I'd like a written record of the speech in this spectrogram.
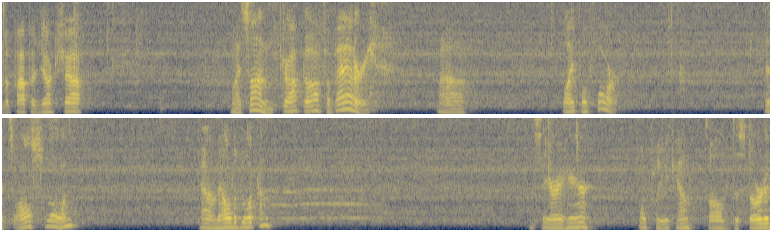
to Papa Junk Shop. My son dropped off a battery. Uh, LiFePO4. It's all swollen. Kind of melded looking. You see right here? Hopefully you can. It's all distorted.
